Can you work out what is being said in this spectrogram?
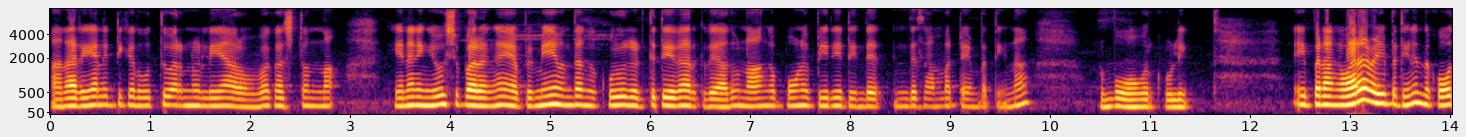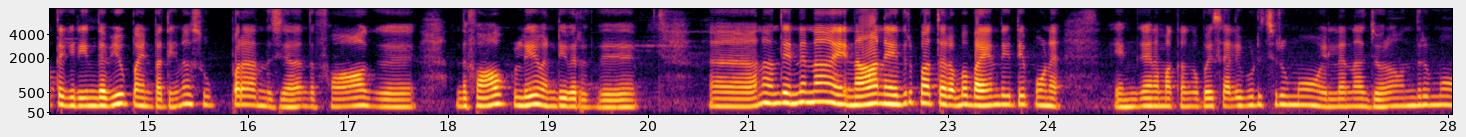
ஆனால் ரியாலிட்டிக்கு அது ஒத்து வரணும் இல்லையா? ரொம்ப கஷ்டம்தான். ஏன்னா நீங்கள் யோசிச்சு பாருங்கள் எப்பவுமே வந்து அங்கே குளிர் எடுத்துகிட்டே தான் இருக்குது. அதுவும் நாங்கள் போன பீரியட் இந்த இந்த சம்மர் டைம் பார்த்திங்கன்னா ரொம்ப ஓவர் கூலிங் இப்போ நாங்கள் வர வழி பார்த்திங்கன்னா இந்த கோத்தகிரி இந்த வியூ பாயிண்ட் பார்த்திங்கன்னா சூப்பராக இருந்துச்சு. அதாவது அந்த ஃபாகு அந்த ஃபாகுக்குள்ளேயே வண்டி வருது. ஆனால் வந்து என்னென்னா நான் எதிர்பார்த்த ரொம்ப பயந்துக்கிட்டே போனேன். எங்கே நமக்கு அங்கே போய் சளி பிடிச்சிருமோ இல்லைன்னா ஜுரம் வந்துருமோ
